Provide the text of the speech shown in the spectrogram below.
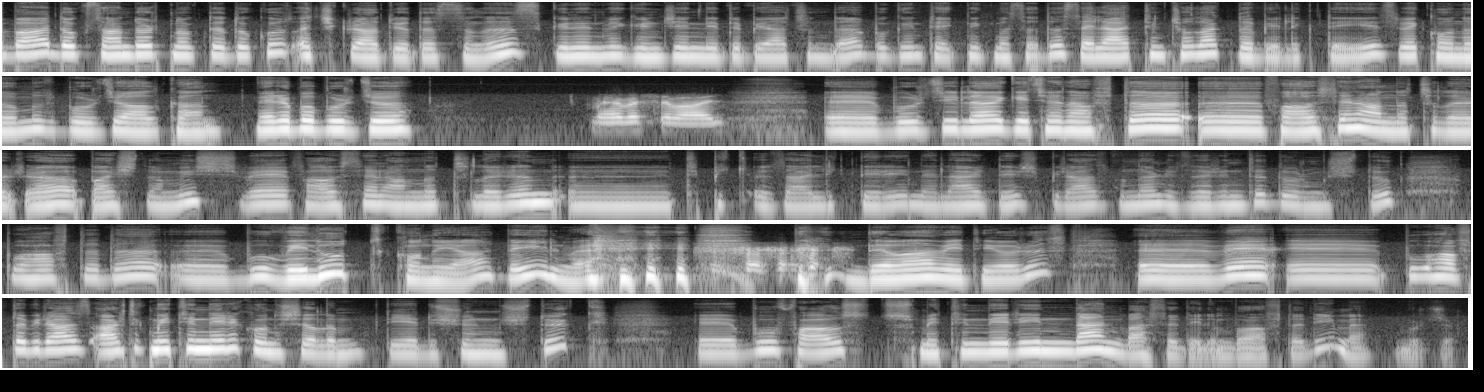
Merhaba, 94.9 Açık Radyo'dasınız. Günün ve Güncel'in edebiyatında bugün Teknik Masa'da Selahattin Çolak'la birlikteyiz ve konuğumuz Burcu Alkan. Merhaba Burcu. Merhaba Seval. Ee, Burcu'yla geçen hafta e, Fausten anlatılara başlamış ve Fausten anlatıların e, tipik özellikleri nelerdir biraz bunların üzerinde durmuştuk. Bu haftada e, bu velut konuya değil mi? Devam ediyoruz e, ve e, bu hafta biraz artık metinleri konuşalım diye düşünmüştük. E, bu Faust metinlerinden bahsedelim bu hafta değil mi Burcu?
